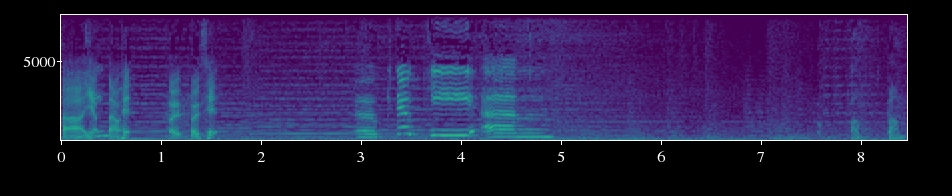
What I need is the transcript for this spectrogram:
Uh, yep, that'll hit. Both, both hit. Okie dokie. Um, Bum, bum.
